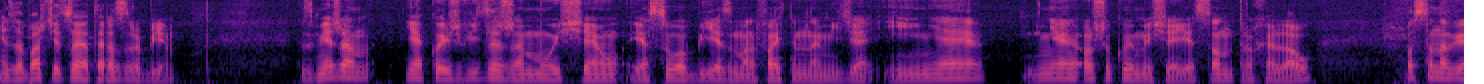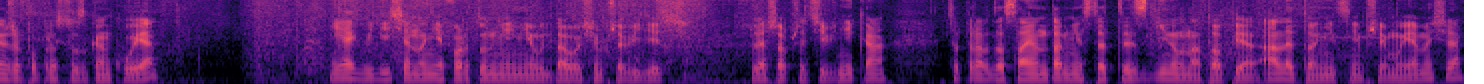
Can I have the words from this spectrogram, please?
I zobaczcie, co ja teraz zrobiłem. Zmierzam, jakoś widzę, że mój się Yasuo bije z Malfightem na midzie i nie, nie oszukujmy się, jest on trochę low. Postanowiłem, że po prostu zgankuję. Jak widzicie, no niefortunnie nie udało się przewidzieć flesza przeciwnika. Co prawda Sion tam niestety zginął na topie, ale to nic, nie przejmujemy się.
